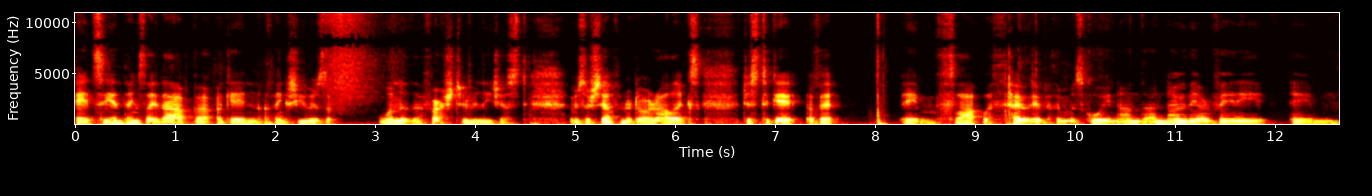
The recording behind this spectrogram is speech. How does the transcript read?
Etsy and things like that, but again, I think she was one of the first to really just, it was herself and her daughter Alex, just to get a bit um, flat with how everything was going, and, and now they are very um,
